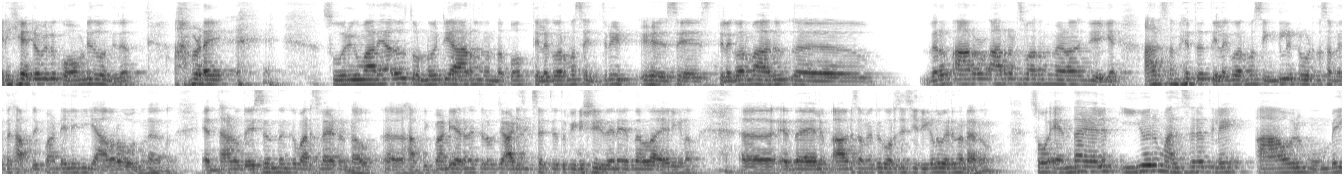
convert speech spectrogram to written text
എനിക്ക് ഏറ്റവും വലിയ കോമഡി തോന്നിയത് അവിടെ സൂര്യകുമാർ യാദവ് തൊണ്ണൂറ്റി ആറിൽ നിന്നപ്പോൾ തിലക് വർമ്മ സെഞ്ചുറി തിലക് വർമ്മ ആ ഒരു വെറും ആറ് ആറ് റൺസ് മാത്രം വേണം ജയിക്കാൻ. ആ ഒരു സമയത്ത് തിലക് വർമ്മ സിംഗിൾ ഇട്ട് കൊടുത്ത സമയത്ത് ഹാർദിക് പാണ്ഡ്യയിലേക്ക് ക്യാമറ പോകുന്നുണ്ടായിരുന്നു എന്താണ് ഉദ്ദേശിച്ചത് നിങ്ങൾക്ക് മനസ്സിലായിട്ടുണ്ടാവും. ഹാർദിക് പാണ്ഡ്യ ആയിരുന്നു ചിലപ്പോൾ ചാടി സിക്സ് അടിച്ചത് ഫിനിഷ് ചെയ്തേനെ എന്നുള്ളതായിരിക്കണം. എന്തായാലും ആ ഒരു സമയത്ത് കുറച്ച് ചിരികൾ വരുന്നുണ്ടായിരുന്നു. സോ എന്തായാലും ഈ ഒരു മത്സരത്തിലെ ആ ഒരു മുംബൈ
